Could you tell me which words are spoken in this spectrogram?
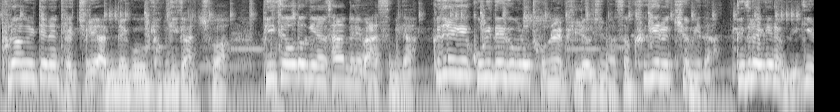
불황일 때는 대출이 안 되고 경기가 안 좋아 빚에 허덕이는 사람들이 많습니다. 그들에게 고리대금으로 돈을 빌려주면서 크기를 키웁니다. 그들에게는 위기일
